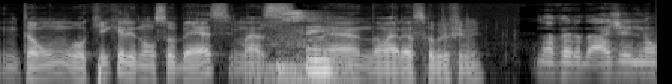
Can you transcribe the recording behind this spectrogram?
Então, o que que ele não soubesse, mas né, não era sobre o filme. Na verdade, ele não,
